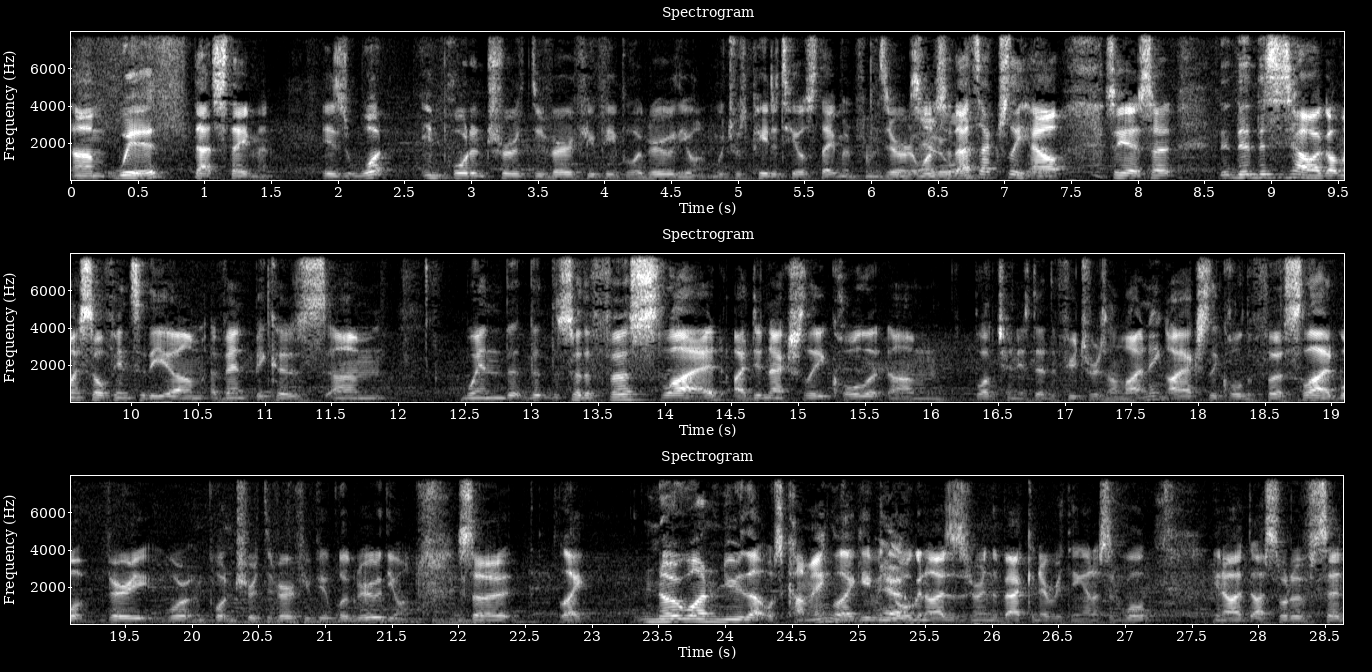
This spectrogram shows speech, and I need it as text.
um, with that statement. Is what important truth do very few people agree with you on? Which was Peter Thiel's statement from zero From to zero one. to So that's actually how. So yeah. So th- th- this is how I got myself into the um, event because. Um, when the, the so the first slide I didn't actually call it um, blockchain is dead the future is on lightning. I actually called the first slide what very what important truth that very few people agree with you on. So like no one knew that was coming like even Yeah. the organizers are in the back and everything. And I said well you know I, I sort of said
